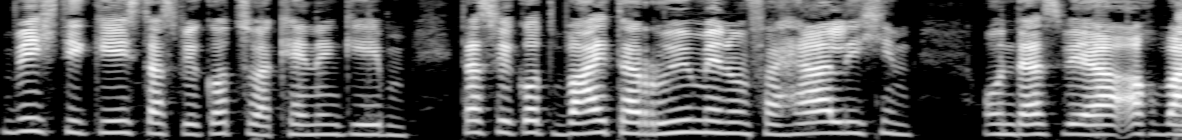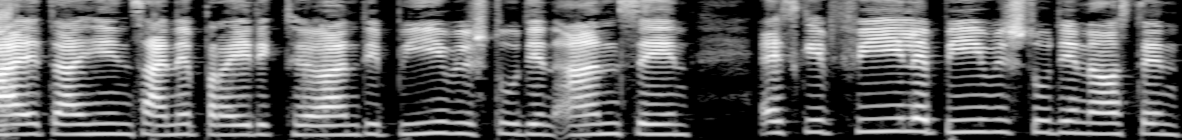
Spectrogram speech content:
Wichtig ist, dass wir Gott zu erkennen geben, dass wir Gott weiter rühmen und verherrlichen und dass wir auch weiterhin seine Predigt hören, die Bibelstudien ansehen. Es gibt viele Bibelstudien aus den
